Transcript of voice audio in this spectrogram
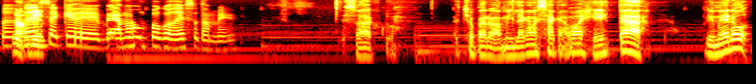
Puede También. ser que veamos un poco de eso también. Exacto. De hecho, pero a mí la que me sacaba es esta. primero,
